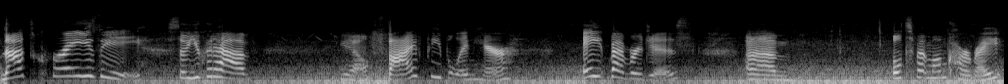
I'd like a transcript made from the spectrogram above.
That's crazy. So you could have, you know, five people in here, eight beverages. Um, ultimate mom car, right?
